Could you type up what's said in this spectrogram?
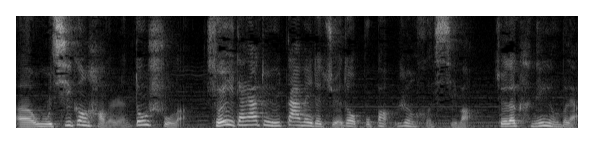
呃武器更好的人都输了，所以大家对于大卫的决斗不抱任何希望，觉得肯定赢不了。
